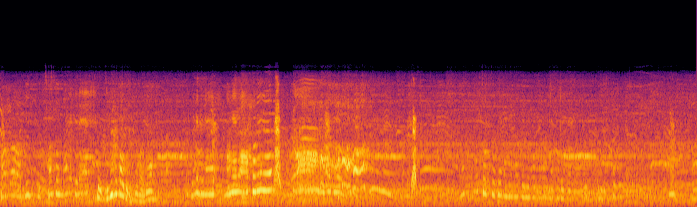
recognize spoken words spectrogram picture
パパはディスクちゃんと投げてねって自分で書いてるんですよ、これね。投げてね投げた取れるあーもうちょっと手がなければな、残るかな。あ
